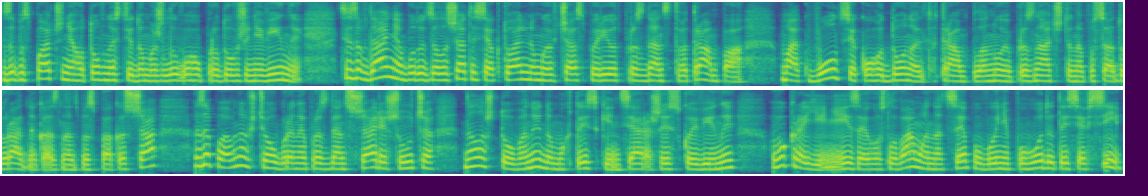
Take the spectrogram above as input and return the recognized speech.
забезпечення готовності до можливого продовження війни. Ці завдання будуть залишатися актуальними в час період президентства Трампа. Майк Волц, якого Дональд Трамп планує призначити на посаду радника з нацбезпеки США, запевнив, що обраний президент США рішуче налаштований домогтись кінця рашистської війни в Україні. І за його словами, на це повинні погодитися всі.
